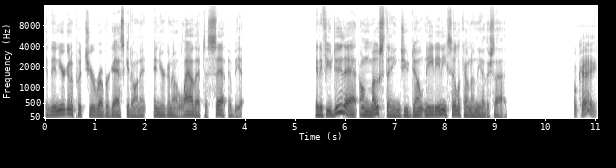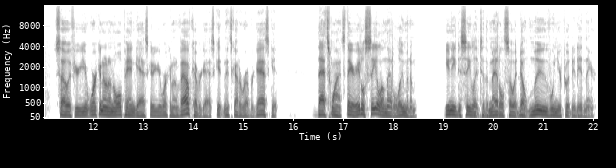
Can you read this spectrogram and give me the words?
And then you're going to put your rubber gasket on it and you're going to allow that to set a bit. And if you do that on most things, you don't need any silicone on the other side. Okay. So if you're, you're working on an oil pan gasket or you're working on a valve cover gasket and it's got a rubber gasket, that's why it's there. It'll seal on that aluminum. You need to seal it to the metal so it don't move when you're putting it in there.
